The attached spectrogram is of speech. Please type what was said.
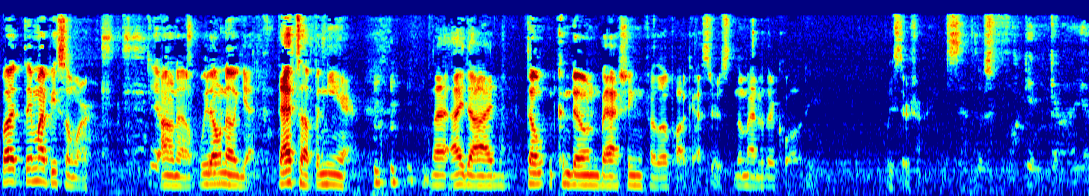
but they might be somewhere. Yeah. I don't know. We don't know yet. That's up in the air. I, I, I don't condone bashing fellow podcasters, no matter their quality. Least they're trying. Except those fucking Gaia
